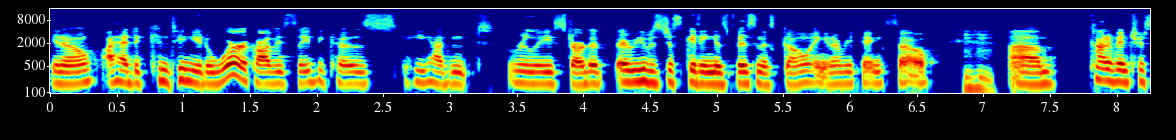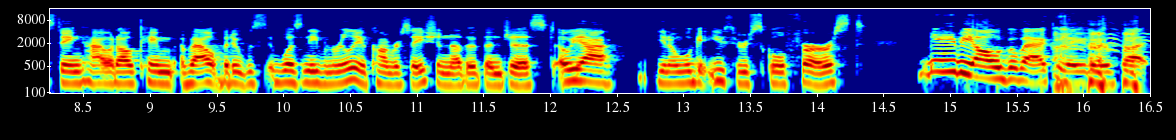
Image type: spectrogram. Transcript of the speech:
you know, I had to continue to work obviously because he hadn't really started, or he was just getting his business going and everything. So, mm-hmm. um, kind of interesting how it all came about, but it was it wasn't even really a conversation other than just, oh yeah, you know, we'll get you through school first. Maybe I'll go back later, but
